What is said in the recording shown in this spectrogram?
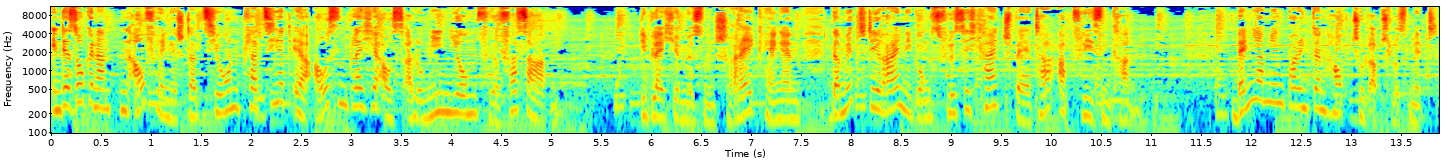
In der sogenannten Aufhängestation platziert er Außenbleche aus Aluminium für Fassaden. Die Bleche müssen schräg hängen, damit die Reinigungsflüssigkeit später abfließen kann. Benjamin bringt den Hauptschulabschluss mit.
